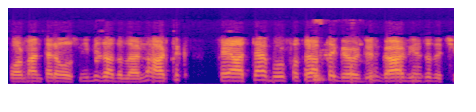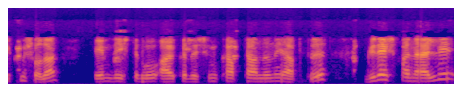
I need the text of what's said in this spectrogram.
Formentera olsun Ibiza adalarına artık seyahatler bu fotoğrafta gördüğün Guardians'a da çıkmış olan benim de işte bu arkadaşımın kaptanlığını yaptığı güneş panelli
